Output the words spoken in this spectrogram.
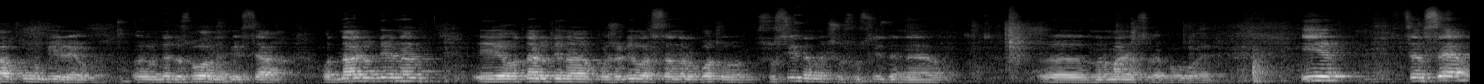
автомобілів е, в недозволених місцях одна людина. І одна людина пожалілася на роботу з сусідами, що сусіди не нормально себе поводять. І це все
